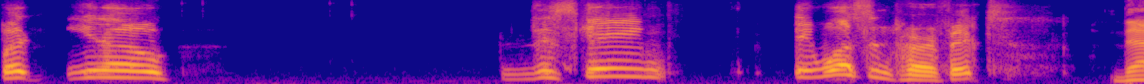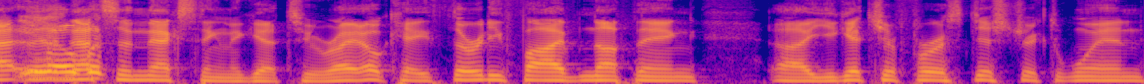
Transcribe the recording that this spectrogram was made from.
But you know, this game, it wasn't perfect. That you know, that's but, the next thing to get to, right? Okay, thirty-five nothing. Uh, you get your first district win.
